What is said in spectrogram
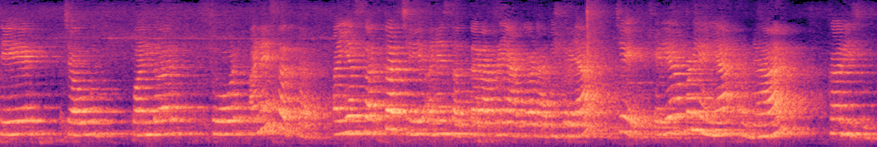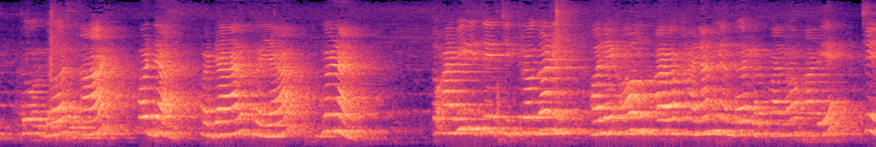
તેર ચૌદ પંદર સોળ અને સત્તર અહીંયા સત્તર છે અને સત્તર આપણે આગળ આવી ગયા છે. એટલે આપણે અહીંયા અઢાર કરીશું. તો દસ, આઠ, અઢાર. અઢાર થયા ગણાય. તો આવી રીતે ચિત્ર ગણી અને અંક આવા ખાનાની અંદર લખવાનો આવે છે.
